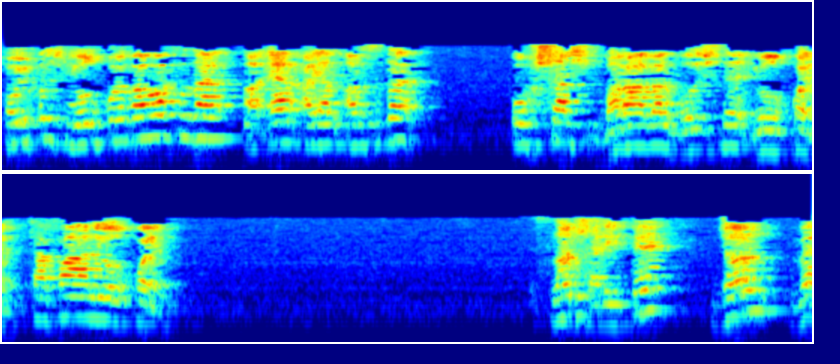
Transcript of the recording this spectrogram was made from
to'y qilishni yo'l qo'ygan vaqtida er ayol orasida o'xshash barobar bo'lishni yo'l qo'ydi tafani yo'l qo'ydi islom shariati jon va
